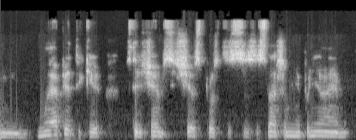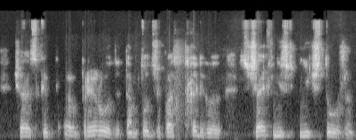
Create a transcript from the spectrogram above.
мы опять-таки встречаемся сейчас просто с, с нашим непониманием человеческой э, природы. Там тот же Паскаль говорил, что человек ничтожен.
